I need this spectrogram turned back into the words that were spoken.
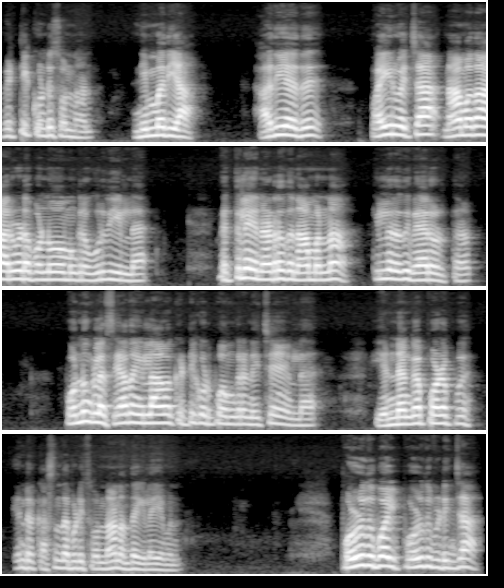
வெட்டி கொண்டு சொன்னான் நிம்மதியா? அது அது பயிர் வச்சா நாம தான் அறுவடை பண்ணுவோம்ங்கிற உறுதி இல்லை. வெத்திலையை நடுறது நாமன்னா கிள்ளுறது வேற ஒருத்தன். பொண்ணுங்களை சேதம் இல்லாமல் கட்டி கொடுப்போங்கிற நிச்சயம் இல்லை. என்னங்க பொழப்பு? என்று கசந்தபடி சொன்னான் அந்த இளையவன். பொழுது போய் பொழுது விடிஞ்சா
